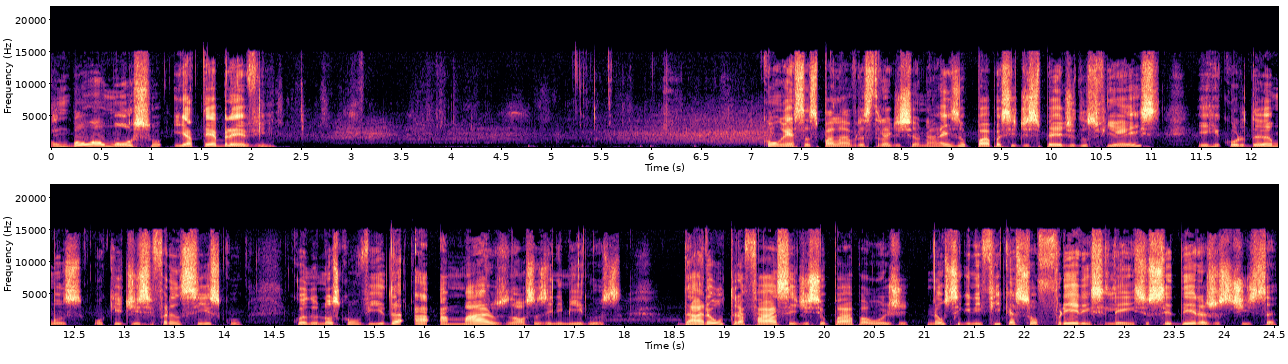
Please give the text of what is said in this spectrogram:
Um bom almoço e até breve. Com essas palavras tradicionais, o Papa se despede dos fiéis e recordamos o que disse Francisco quando nos convida a amar os nossos inimigos. Dar outra face, disse o Papa hoje, não significa sofrer em silêncio, ceder à justiça.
